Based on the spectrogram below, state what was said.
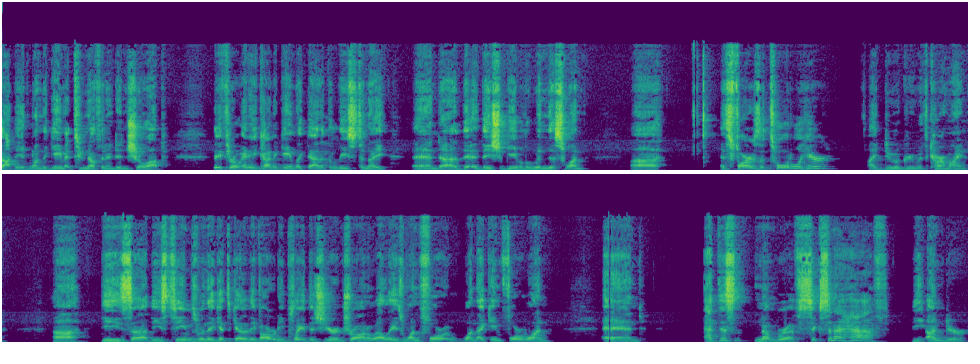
thought they had won the game at two nothing and didn't show up. They throw any kind of game like that at the least tonight, and uh, they, they, should be able to win this one. Uh, as far as the total here, I do agree with Carmine. Uh, these uh, these teams when they get together, they've already played this year in Toronto. LA's won four, won that game four one, and at this number of six and a half, the under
